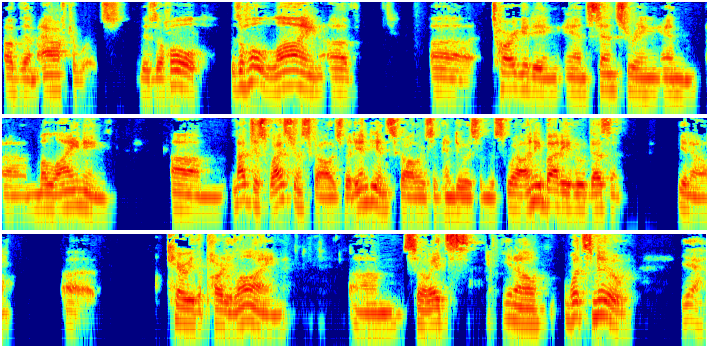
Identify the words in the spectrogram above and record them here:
of them afterwards. There's a whole there's a whole line of uh, targeting and censoring and uh, maligning um, not just Western scholars, but Indian scholars of Hinduism as well. Anybody who doesn't, you know, uh, carry the party line. Um, so it's, you know, what's new? Yeah.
